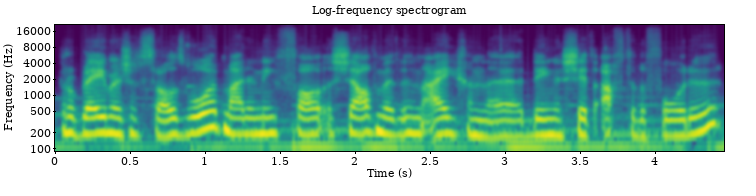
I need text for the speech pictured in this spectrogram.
probleem is een groot woord. Maar in ieder geval zelf met hun eigen uh, dingen zit achter de voordeur.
